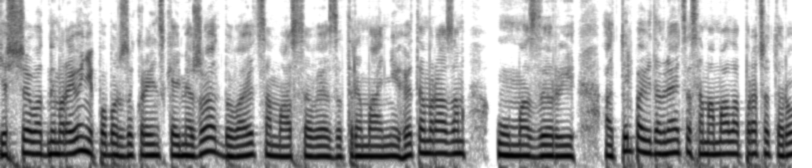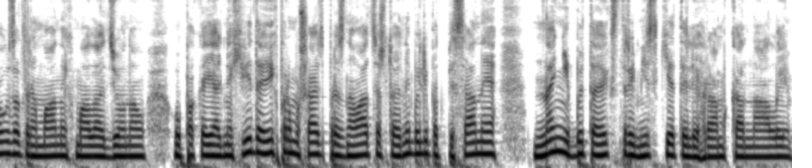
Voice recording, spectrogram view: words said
яшчэ ў адным раёне побач з украінскай мяжой адбываюцца масавыя затрыманні гэтым разам у мазыры. Адтуль паведамляецца сама мала пра чатырох затрыманых маладзёнаў. У пакаяльных відэа іх прымушаюць прызнавацца што яны былі падпісаныя на нібыта экстрэміскія тэлеграм-каналы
